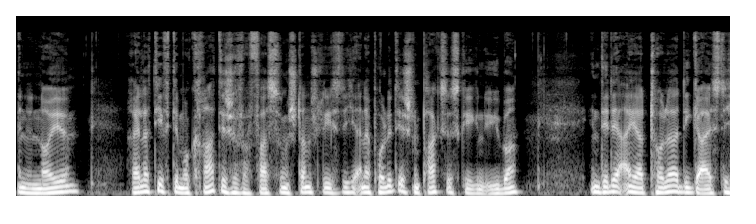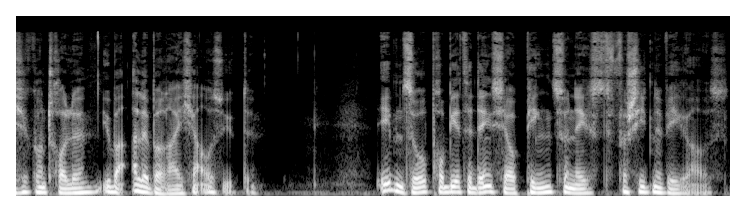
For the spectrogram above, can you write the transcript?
Eine neue, relativ demokratische Verfassung stand schließlich einer politischen Praxis gegenüber, in der der Ayatollah die geistliche Kontrolle über alle Bereiche ausübte. Ebenso probierte Deng Xiaoping zunächst verschiedene Wege aus.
